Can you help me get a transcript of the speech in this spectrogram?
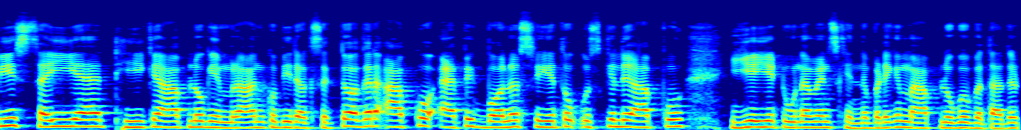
भी सही है, ठीक है, आप लोग इमरान को भी रख सकते हो। अगर आपको एपिक बॉलर चाहिए तो उसके लिए आपको ये ये टूर्नामेंट्स खेलने पड़ेंगे। मैं आप लोगों को बता दूँ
